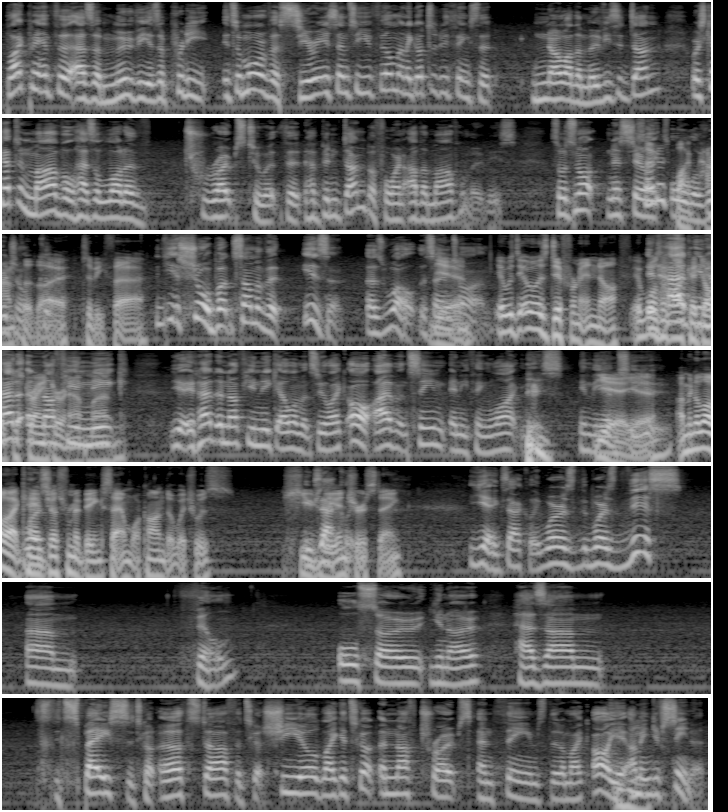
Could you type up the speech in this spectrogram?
Black Panther as a movie is a pretty. It's a more of a serious MCU film, and it got to do things that no other movies had done. Whereas Captain Marvel has a lot of tropes to it that have been done before in other Marvel movies. So it's not so necessarily does all Black original. Panther though. To be fair, Yeah, sure, but some of it isn't as well at the same yeah, time. it was it was different enough. It it wasn't had like a it Doctor Strange or enough an Ant-Man. unique yeah it had enough unique elements So you're like oh i haven't seen anything like this in the yeah, mcu yeah. I mean, a lot of that came Whereas- just from it being set in Wakanda, which was hugely Exactly. interesting. Yeah, exactly whereas whereas this um film also you know has um it's space it's got earth stuff it's got shield like it's got enough tropes and themes that i'm like oh yeah i Mhm. mean you've seen it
